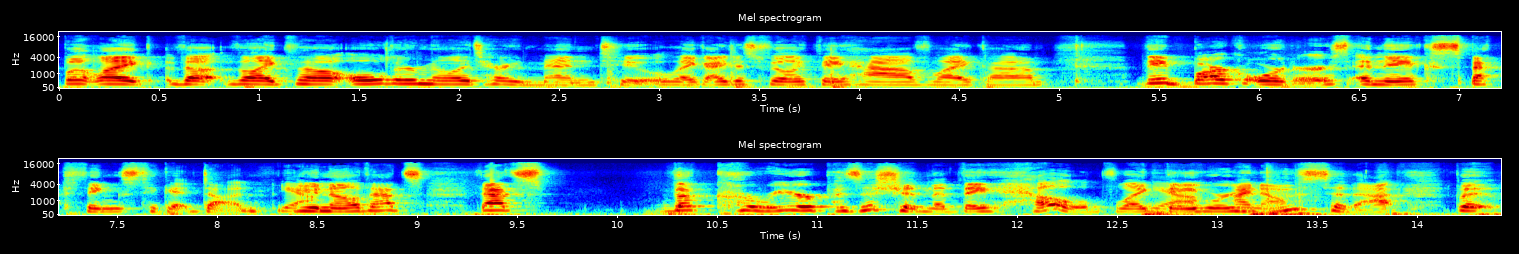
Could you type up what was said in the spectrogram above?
but like the like the older military men too. Like I just feel like they have like um they bark orders and they expect things to get done. Yeah. You know, that's that's the career position that they held. Like Yeah, they were used to that. But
